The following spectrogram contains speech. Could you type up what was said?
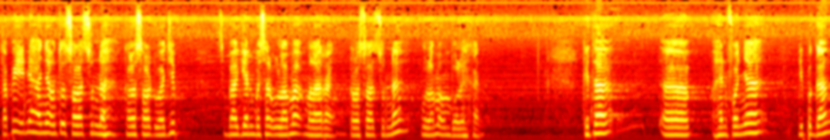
Tapi ini hanya untuk sholat sunnah. Kalau sholat wajib Sebagian besar ulama melarang. Kalau sholat sunnah, ulama membolehkan. Kita uh, handphonenya dipegang,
